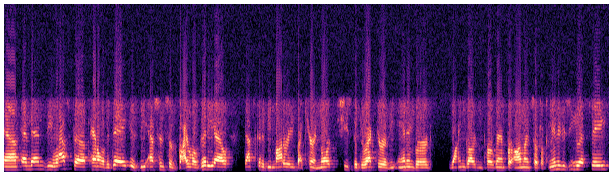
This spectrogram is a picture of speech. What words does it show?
Um, and then the last uh, panel of the day is the essence of viral video. That's going to be moderated by Karen North. She's the director of the Annenberg Weingarten Program for Online Social Communities at USC.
